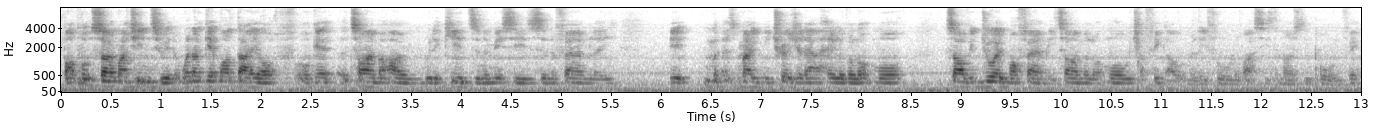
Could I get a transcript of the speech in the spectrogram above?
but I put so much into it that when I get my day off or get a time at home with the kids and the missus and the family, it has made me treasure that a hell of a lot more. So I've enjoyed my family time a lot more, which I think ultimately for all of us is the most important thing.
